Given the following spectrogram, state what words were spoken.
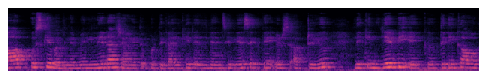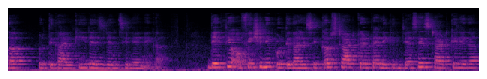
आप उसके बदले में लेना चाहें तो पुर्तगाल की रेजिडेंसी ले सकते हैं। इट्स अप टू यू लेकिन ये भी एक तरीका होगा पुर्तगाल की रेजिडेंसी लेने का। देखते हैं ऑफिशियली पुर्तगाल इसे कब स्टार्ट करता है, लेकिन जैसे स्टार्ट करेगा,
